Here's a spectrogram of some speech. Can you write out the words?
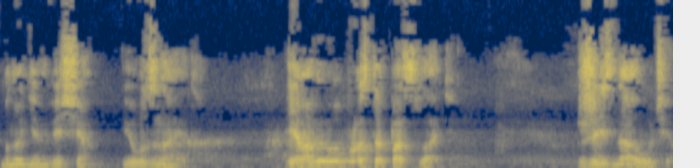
многим вещам и узнает. Я могу его просто послать. Жизнь научит.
